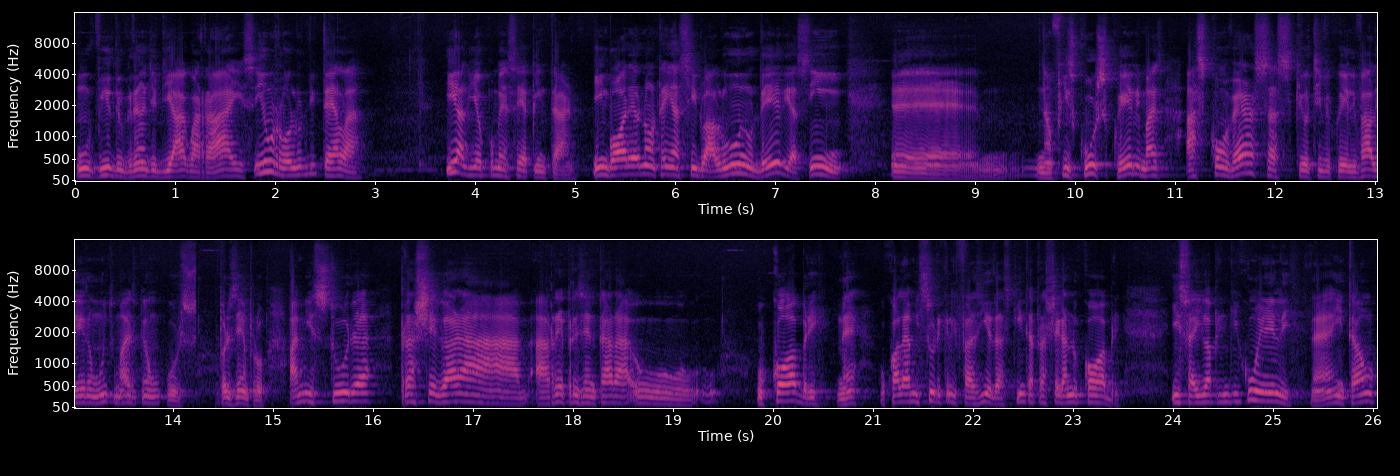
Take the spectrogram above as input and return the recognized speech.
um vidro grande de água raiz e um rolo de tela. E ali eu comecei a pintar. Embora eu não tenha sido aluno dele, assim, é, não fiz curso com ele, mas as conversas que eu tive com ele valeram muito mais do que um curso. Por exemplo, a mistura para chegar a, a representar a, o, o cobre, né? O qual é a mistura que ele fazia das tintas para chegar no cobre. Isso aí eu aprendi com ele, né? Então,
